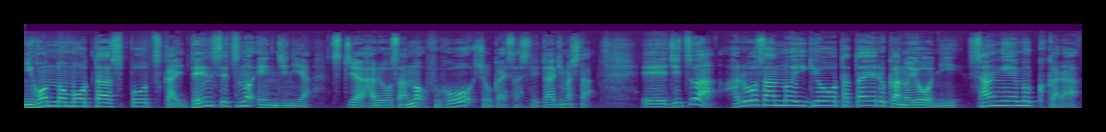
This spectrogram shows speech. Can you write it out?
日本のモータースポーツ界伝説のエンジニア、土屋春夫さんの訃報を紹介させていただきました。えー実は、春夫さんの偉業を称えるかのように、サンエームックから、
